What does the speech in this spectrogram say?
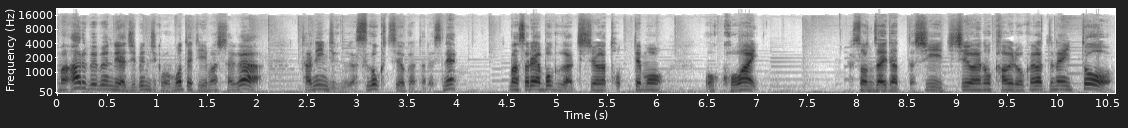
まあ、ある部分では自分軸も持てていましたが、他人軸がすごく強かったですね。まあ、それは僕が父親がとっても怖い存在だったし、父親の顔色を伺ってないと、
